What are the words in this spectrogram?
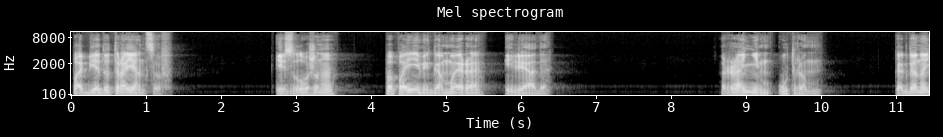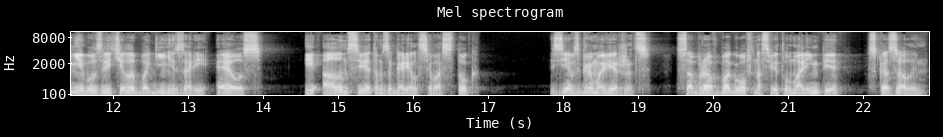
Победа троянцев Изложено по поэме Гомера «Илиада». Ранним утром, когда на небо взлетела богиня зари Эос и алым светом загорелся восток, Зевс-громовержец, собрав богов на светлом Олимпе, сказал им,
